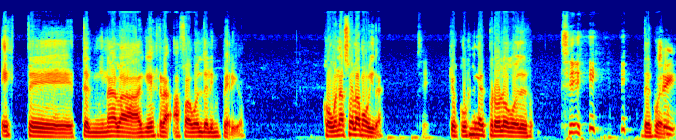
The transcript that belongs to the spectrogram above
este, termina la guerra a favor del imperio. Con una sola movida. Que ocurre en el prólogo del, del juego. Sí,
